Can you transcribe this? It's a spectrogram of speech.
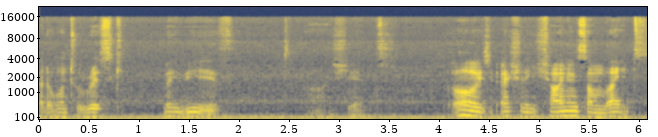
I don't want to risk. Maybe if oh shit oh it's actually shining some lights.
